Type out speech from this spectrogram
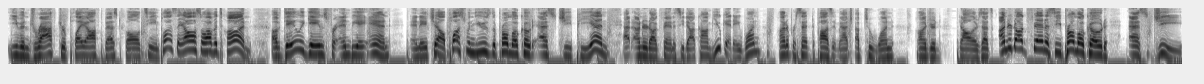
even draft your playoff best ball team. Plus, they also have a ton of daily games for NBA and NHL. Plus, when you use the promo code SGPN at UnderdogFantasy.com, you get a 100% deposit match up to $100. That's Underdog Fantasy promo code SGPN.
